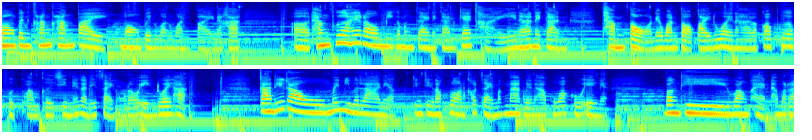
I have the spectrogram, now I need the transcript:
มองเป็นครั้งครั้งไป มองเป็นวันวันไปนะคะทั้งเพื่อให้เรามีกำลังใจในการแก้ไขนะในการทำต่อในวันต่อไปด้วยนะคะ แล้วก็เพื่อฝึกความเคยชินให้กับนิสัยของเราเองด้วยค่ะ การที่เราไม่มีเวลาเนี่ยจริงๆแล้วครูออนเข้าใจมากๆเลยนะคะ เพราะว่าครูเองเนี่ยบางทีวางแผนทำอะไร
